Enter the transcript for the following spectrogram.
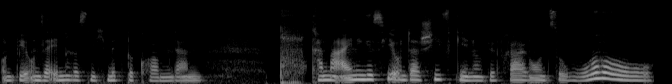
und wir unser Inneres nicht mitbekommen, dann kann mal einiges hier unter schief gehen und wir fragen uns so, wow,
